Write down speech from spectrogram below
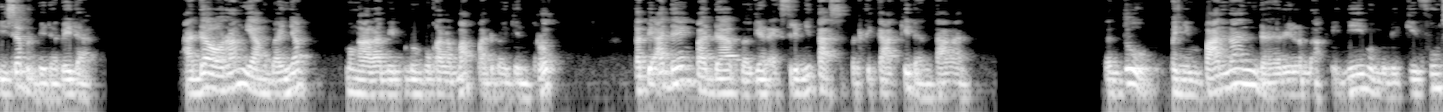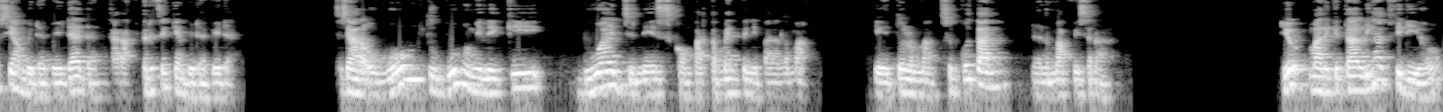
bisa berbeda-beda. Ada orang yang banyak mengalami penumpukan lemak pada bagian perut, tapi ada yang pada bagian ekstremitas seperti kaki dan tangan. Tentu, penyimpanan dari lemak ini memiliki fungsi yang beda-beda dan karakteristik yang beda-beda. Secara umum, tubuh memiliki dua jenis kompartemen penyimpanan lemak, yaitu lemak subkutan dan lemak visceral. Yuk, mari kita lihat video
